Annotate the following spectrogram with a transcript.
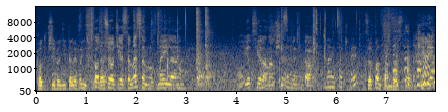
Kod przychodzi telefonicznie, Kod tak? przychodzi SMS-em lub mailem. O, I otwiera nam się skrytka. Mamy paczkę? Co pan tam dostał? Nie wiem.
